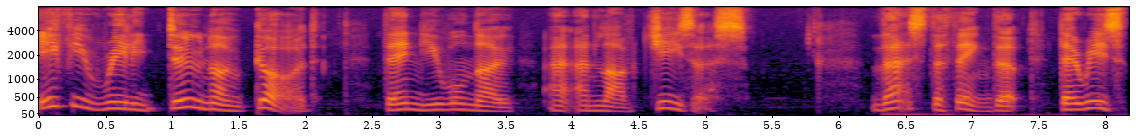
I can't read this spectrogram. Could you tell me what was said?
if you really do know God, then you will know and love Jesus. That's the thing, that there is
